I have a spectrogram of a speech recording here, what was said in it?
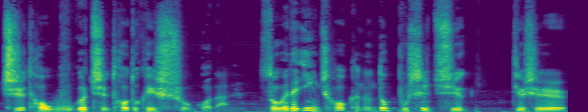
指头五个指头都可以数过来。所谓的应酬，可能都不是去，就是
